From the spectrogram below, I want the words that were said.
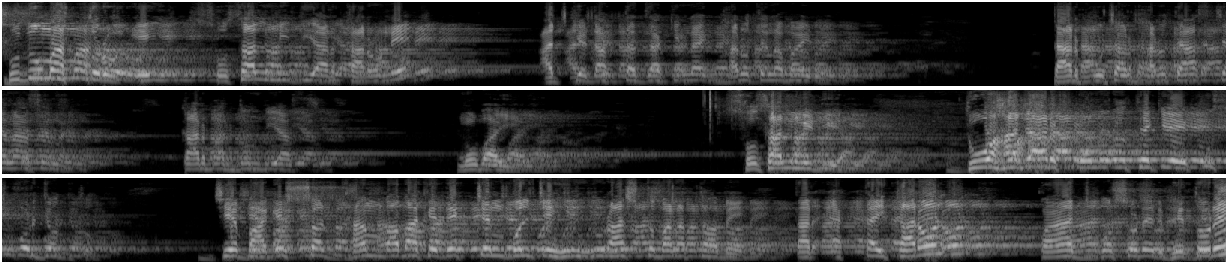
শুধুমাত্র এই সোশ্যাল মিডিয়ার কারণে আজকে ডাক্তার জাকির নায়ক ভারতে না বাইরে? তার প্রচার ভারতে আসছে না, আসে না কার মাধ্যম দিয়ে আসছে? মোবাইল সোশ্যাল মিডিয়া দু হাজার পনেরো থেকে একুশ পর্যন্ত। যে বাগেশ্বর ধাম বাবাকে দেখছেন বলছে হিন্দু রাষ্ট্র বানাতে হবে। তার একটাই কারণ পাঁচ বছরের ভেতরে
